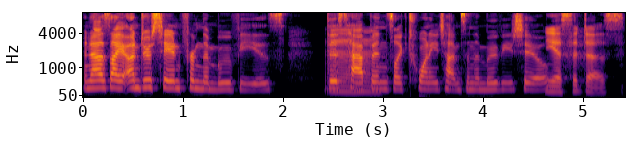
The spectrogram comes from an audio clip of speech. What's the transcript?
And as I understand from the movies, this Mhm. happens like 20 times in the movie too. yes, it does.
